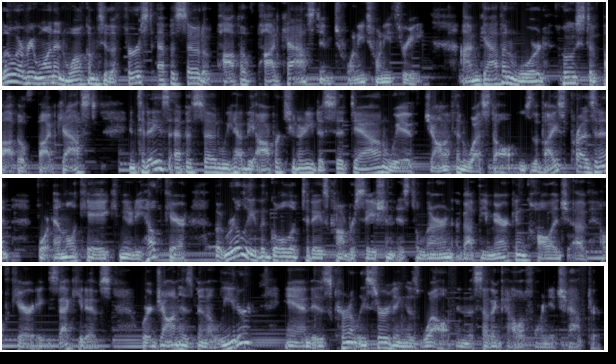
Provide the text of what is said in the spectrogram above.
Hello, everyone, and welcome to the first episode of Pop Health Podcast in 2023. I'm Gavin Ward, host of Pop Health Podcast. In today's episode, we have the opportunity to sit down with Jonathan Westall, who's the Vice President for MLK Community Healthcare. But really, the goal of today's conversation is to learn about the American College of Healthcare Executives, where John has been a leader and is currently serving as well in the Southern California chapter.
